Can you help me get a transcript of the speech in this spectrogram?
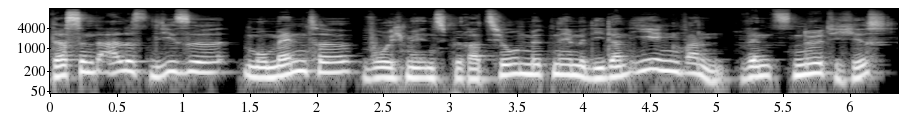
das sind alles diese Momente, wo ich mir Inspiration mitnehme, die dann irgendwann, wenn es nötig ist,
